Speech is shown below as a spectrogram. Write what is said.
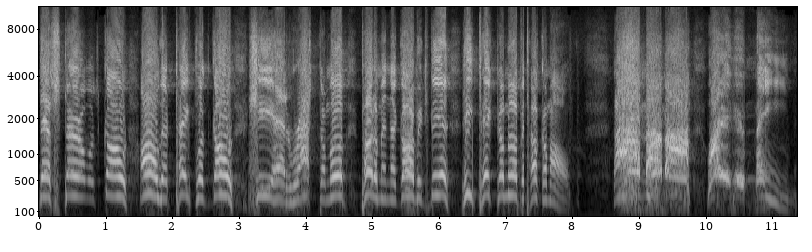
Their sterile was gone. All their tape was gone. She had racked them up, put them in the garbage bin. He picked them up and took them off. Ah, Mama, what do you mean?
